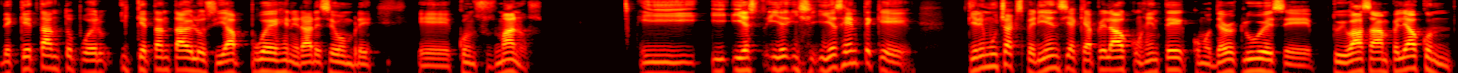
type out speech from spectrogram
de qué tanto poder y qué tanta velocidad puede generar ese hombre eh, con sus manos. Y, y, es, y, es, gente que tiene mucha experiencia, que ha peleado con gente como Derek Lewis, eh, Tuivasa, han peleado con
